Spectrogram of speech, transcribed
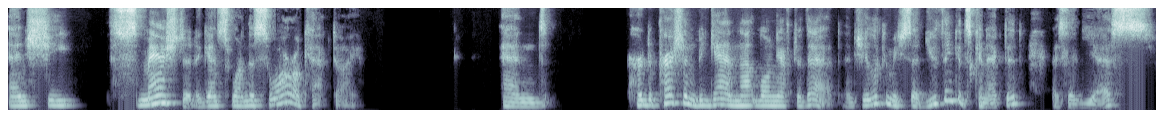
and she smashed it against one of the saguaro cacti. And her depression began not long after that. And she looked at me, she said, Do you think it's connected? I said, Yes.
